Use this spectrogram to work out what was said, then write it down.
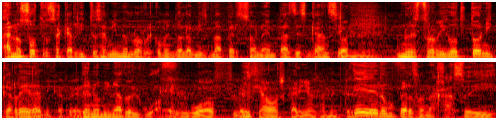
a nosotros, a Carlitos, a mí nos lo recomendó la misma persona en paz descanse. Tony, Nuestro amigo Tony Carrera, Tony Carrera. denominado el Wolf. el Wolf, le decíamos cariñosamente. Él era un personajazo y,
